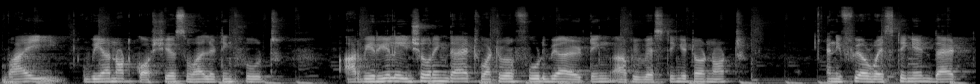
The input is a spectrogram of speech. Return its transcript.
Why we are not cautious while eating food are we really ensuring that whatever food we are eating are we wasting it or not? And if we are wasting it that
